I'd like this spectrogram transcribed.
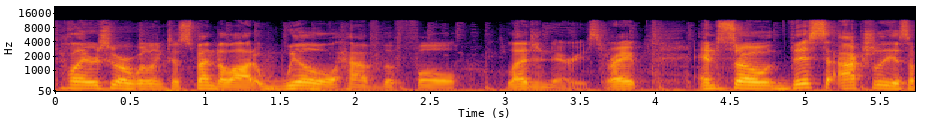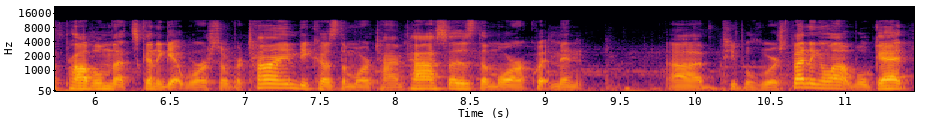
players who are willing to spend a lot will have the full legendaries right? And so this actually is a problem that's going to get worse over time because the more time passes the more equipment uh, people who are spending a lot will get.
